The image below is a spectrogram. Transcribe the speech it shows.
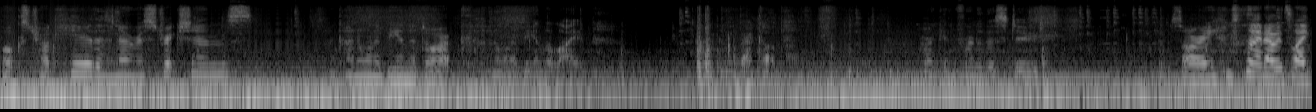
box truck here. There's no restrictions. I kind of want to be in the dark. I don't want to be in the light. Back up. Park in front of this dude. Sorry. I know it's like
